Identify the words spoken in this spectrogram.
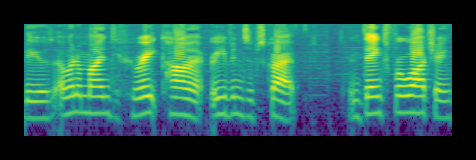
videos, I wouldn't mind if you rate, comment, or even subscribe. And thanks for watching.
